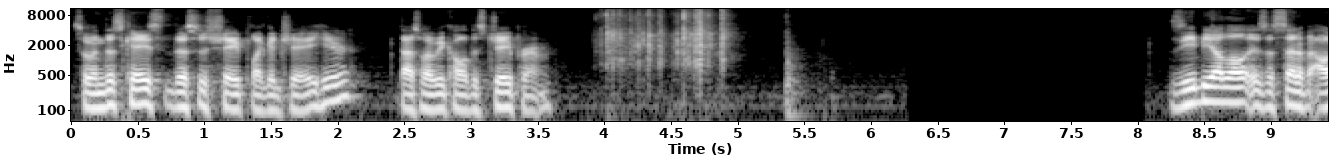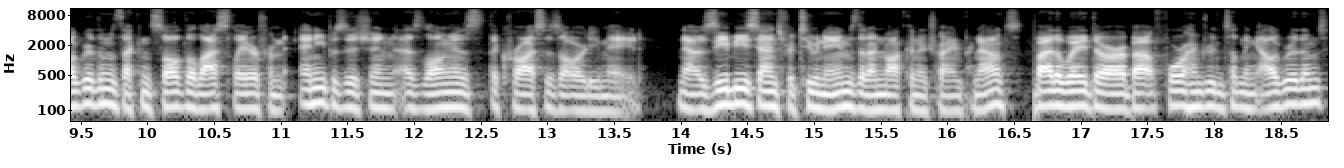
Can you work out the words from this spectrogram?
So in this case, this is shaped like a J here. That's why we call this JPerm. ZBLL is a set of algorithms that can solve the last layer from any position as long as the cross is already made. Now, ZB stands for two names that I'm not going to try and pronounce. By the way, there are about 400 something algorithms,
